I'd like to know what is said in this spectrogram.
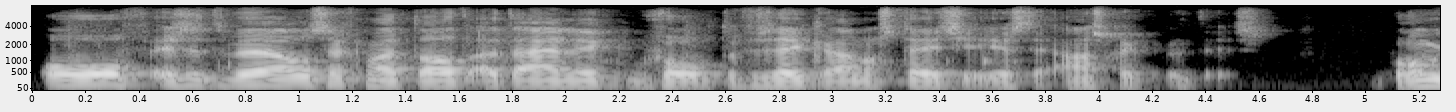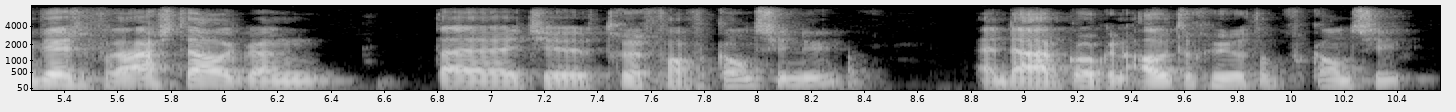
Of is het wel zeg maar dat uiteindelijk bijvoorbeeld de verzekeraar nog steeds je eerste aanspreekpunt is? Waarom ik deze vraag stel, ik ben een tijdje terug van vakantie nu. En daar heb ik ook een auto gehuurd op vakantie.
